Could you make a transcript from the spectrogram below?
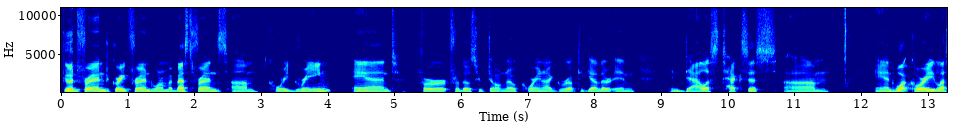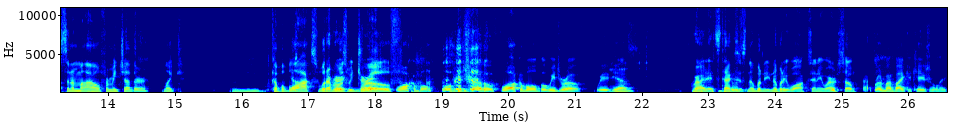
good friend, great friend, one of my best friends, um, Corey Green. And for for those who don't know, Corey and I grew up together in in Dallas, Texas. Um, and what, Corey? Less than a mile from each other, like a couple blocks, whatever it was. We drove. walkable. Well, we drove walkable, but we drove. We Mm-hmm. yes. Right, it's Texas. Nobody nobody walks anywhere. So I rode my bike occasionally.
